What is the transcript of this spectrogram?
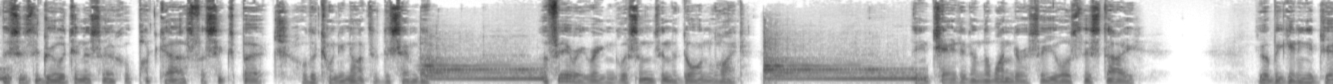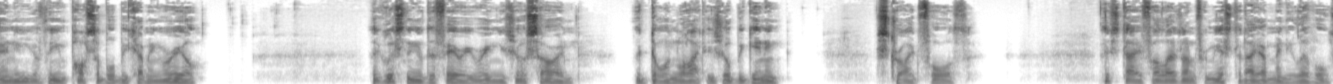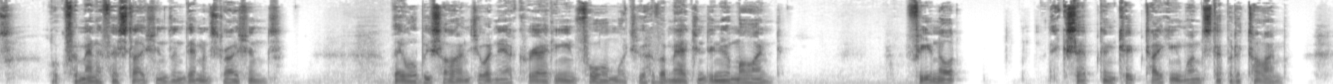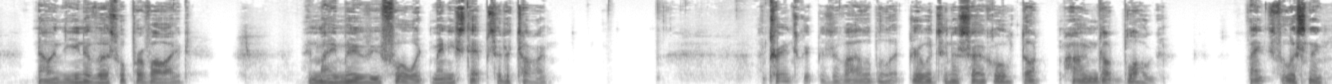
This is the Druids Inner Circle podcast for 6 Birch, or the 29th of December. A fairy ring glistens in the dawn light. The enchanted and the wondrous are yours this day. You are beginning a journey of the impossible becoming real. The glistening of the fairy ring is your sign. The dawn light is your beginning. Stride forth. This day follows on from yesterday on many levels. Look for manifestations and demonstrations. There will be signs you are now creating in form what you have imagined in your mind. Fear not. Accept and keep taking one step at a time, knowing the universe will provide and may move you forward many steps at a time. A transcript is available at druidsinnercircle.home.blog. Thanks for listening.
